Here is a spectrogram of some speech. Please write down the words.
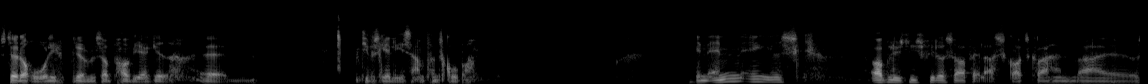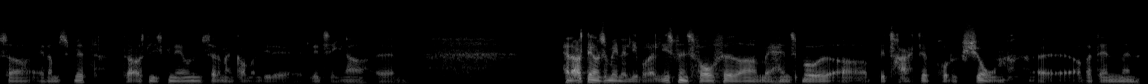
støt og roligt bliver de så påvirket øh, de forskellige samfundsgrupper. En anden engelsk oplysningsfilosof, eller skotsk var han, var øh, jo så Adam Smith, der også lige skal nævne, selvom han kommer lidt, øh, lidt senere. Øh, han er også nævnt som en af liberalismens forfædre med hans måde at betragte produktion øh, og hvordan man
